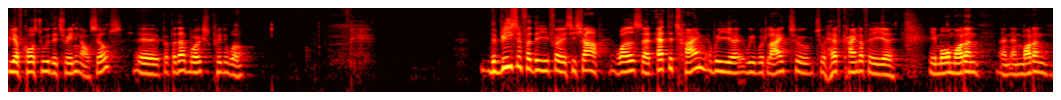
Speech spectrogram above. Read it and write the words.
We of course do the training ourselves, uh, but, but that works pretty well. The reason for the for C Sharp was that at the time we uh, we would like to to have kind of a uh, a more modern and, and modern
